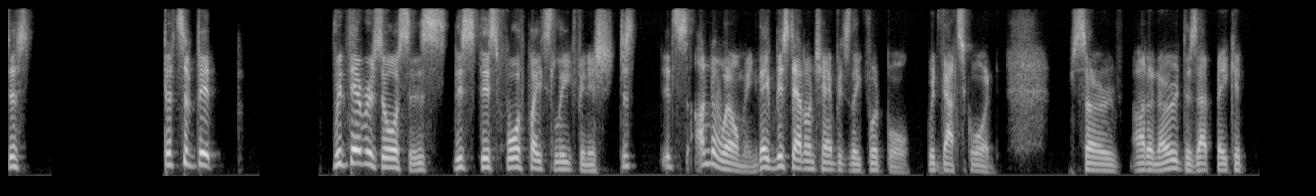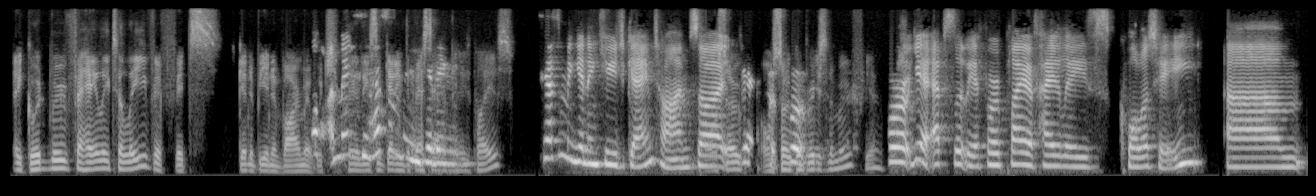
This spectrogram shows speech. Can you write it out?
just that's a bit with their resources. This this fourth place league finish just it's underwhelming. They've missed out on Champions League football with that squad. So I don't know. Does that make it a good move for Hayley to leave if it's going to be an environment well, which I mean, clearly isn't getting the best getting, out of these players? She hasn't been getting huge game time, so also, yeah, also for, a good reason to move. Yeah, for, yeah, absolutely. For a player of Hayley's quality, um,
